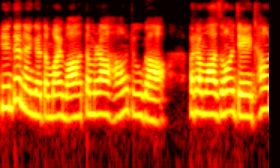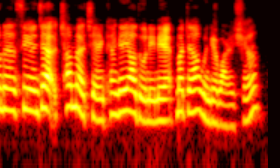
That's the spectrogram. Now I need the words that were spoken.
ပြင်သစ်နိုင်ငံသမိုင်းမှာသမရဟောင်းတူက ပထမဆုံးအကြိမ်ထောင်ဒဏ်စီရင်ချက်ချမှတ်ခြင်းခံခဲ့ရသူအနေနဲ့မှတ်တမ်းဝင်ခဲ့ပါတယ်ရှင်။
